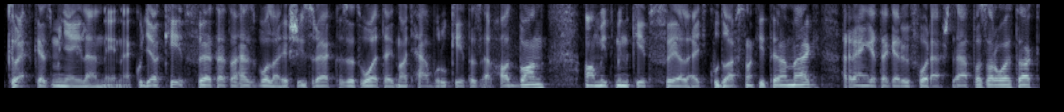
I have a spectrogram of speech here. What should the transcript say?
következményei lennének. Ugye a két fél, tehát a Hezbollah és Izrael között volt egy nagy háború 2006-ban, amit mindkét fél egy kudarcnak ítél meg, rengeteg erőforrást elpazaroltak,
